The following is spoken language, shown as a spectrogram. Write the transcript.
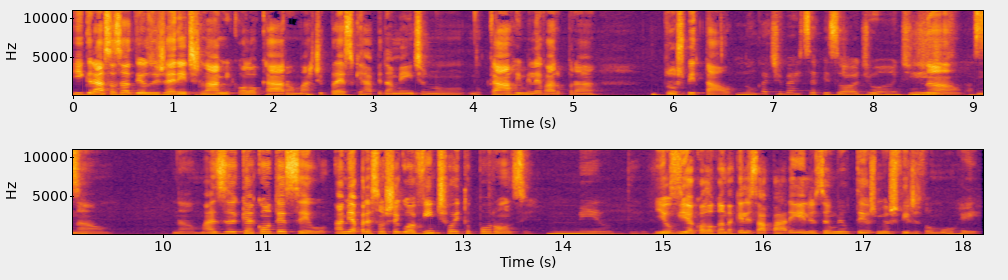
E graças a Deus os gerentes lá me colocaram mais depressa que rapidamente no, no carro e me levaram para o hospital. Nunca tivesse esse episódio antes? Não, assim. não. Não, mas o que aconteceu? A minha pressão chegou a 28 por 11. Meu Deus. E eu via colocando aqueles aparelhos, eu, meu Deus, meus filhos vão morrer.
